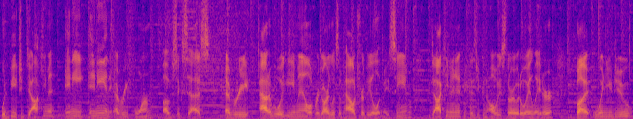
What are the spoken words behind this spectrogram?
would be to document any any and every form of success, every attaboy email, regardless of how trivial it may seem. Document it because you can always throw it away later. But when you do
